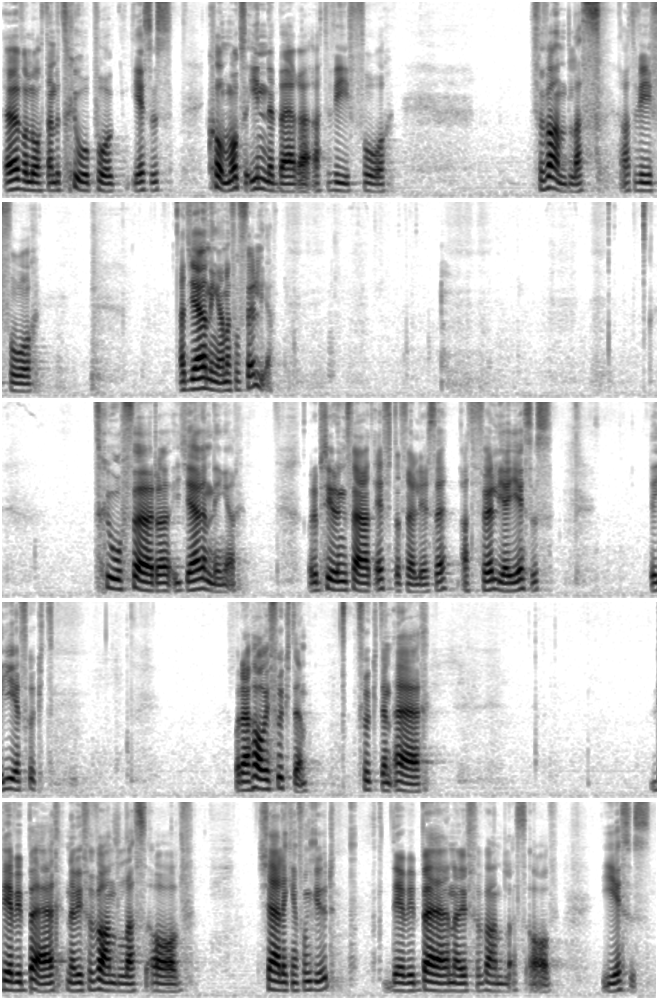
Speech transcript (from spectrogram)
överlåtande tro på Jesus kommer också innebära att vi får förvandlas, att vi får att gärningarna får följa. Tro föder gärningar. Och det betyder ungefär att efterföljelse, att följa Jesus, det ger frukt. Och där har vi frukten. Frukten är det vi bär när vi förvandlas av kärleken från Gud. Det vi bär när vi förvandlas av Jesus.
